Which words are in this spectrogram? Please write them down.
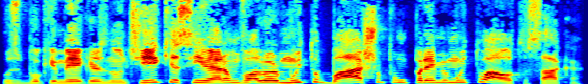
os bookmakers não tinham, que assim, era um valor muito baixo para um prêmio muito alto, saca?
